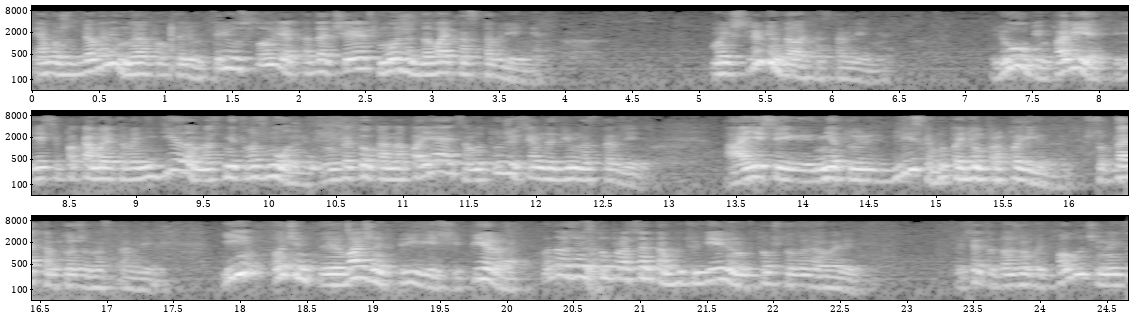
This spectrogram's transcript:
я может говорил, но я повторю, три условия, когда человек может давать наставления. Мы же любим давать наставления. Любим, поверьте. Если пока мы этого не делаем, у нас нет возможности. Но как только она появится, мы тут же всем дадим наставление. А если нету близко, мы пойдем проповедовать, чтобы дать там тоже наставление. И очень э, важных три вещи. Первое. Вы должны сто процентов быть уверены в том, что вы говорите. То есть это должно быть получено из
